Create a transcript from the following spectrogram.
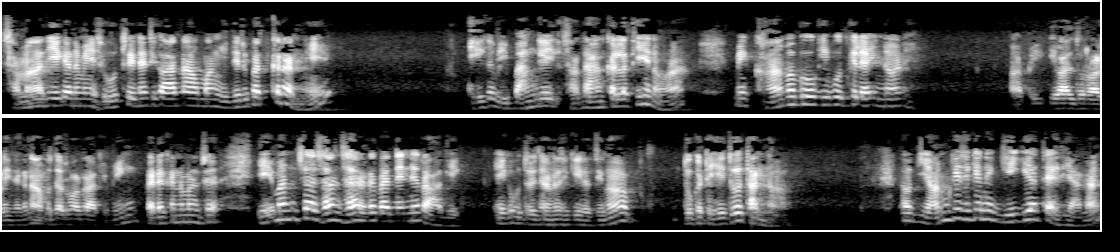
සමාධිය ගැන මේ සූත්‍රේ නැති කාරණාව මම ඉදිරිපත් කරන්නේ. ඒක විභංගේ සඳහන් කරලා තියෙනවා. මේ කාමභෝගී පුද්ගලයා ඉන්නවනේ. අපි ඊවල දොරවල් ඉඳගෙන අමතරව රකිමින් වැඩ කරන මනුස්සය. ඒ මනුස්සයා සංසාරයට බැඳෙන්නේ රාගෙන්. ඒක බුදුරජාණන් කියලා තිනවා දුකට හේතුව තණ්හාව. නමුත් යම් කෙනෙක් ගිය ගියත් ඇරියා නම්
